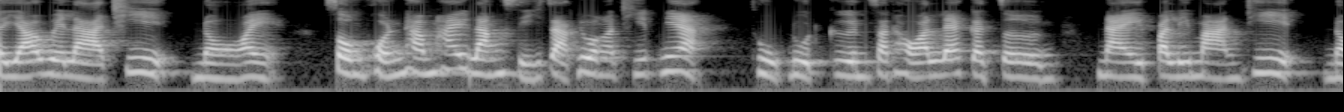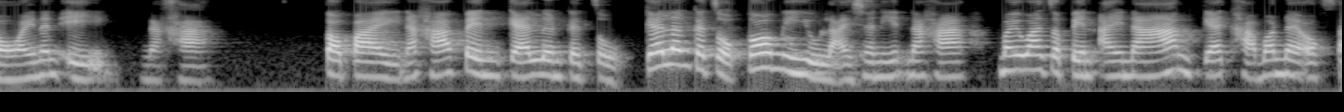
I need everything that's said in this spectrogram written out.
ระยะเวลาที่น้อย ส่งผลทำให้รังสีจากดวงอาทิตย์เนี่ย ถูกดูดกลืนสะท้อนและกระเจิงในปริมาณที่น้อยนั่นเองนะคะ ต่อไปนะคะเป็นแก๊สเรือนกระจก แก๊สเรือนกระจกก็มีอยู่หลายชนิดนะคะ ไม่ว่าจะเป็นไอน้ำแก๊สคาร์บอนไดออกไซ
